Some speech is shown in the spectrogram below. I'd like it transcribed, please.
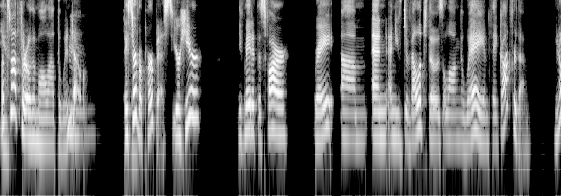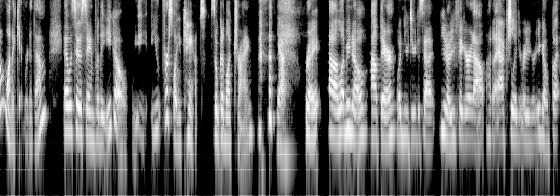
Let's not throw them all out the window. Mm. They serve a purpose. You're here. You've made it this far, right? Um, and and you've developed those along the way, and thank God for them. You don't want to get rid of them. I would say the same for the ego. You, you first of all, you can't. So good luck trying, Yeah. right? Uh, let me know out there when you do decide. You know, you figure it out how to actually get rid of your ego. But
